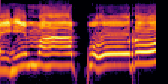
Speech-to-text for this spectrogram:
¡Suscríbete al canal!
